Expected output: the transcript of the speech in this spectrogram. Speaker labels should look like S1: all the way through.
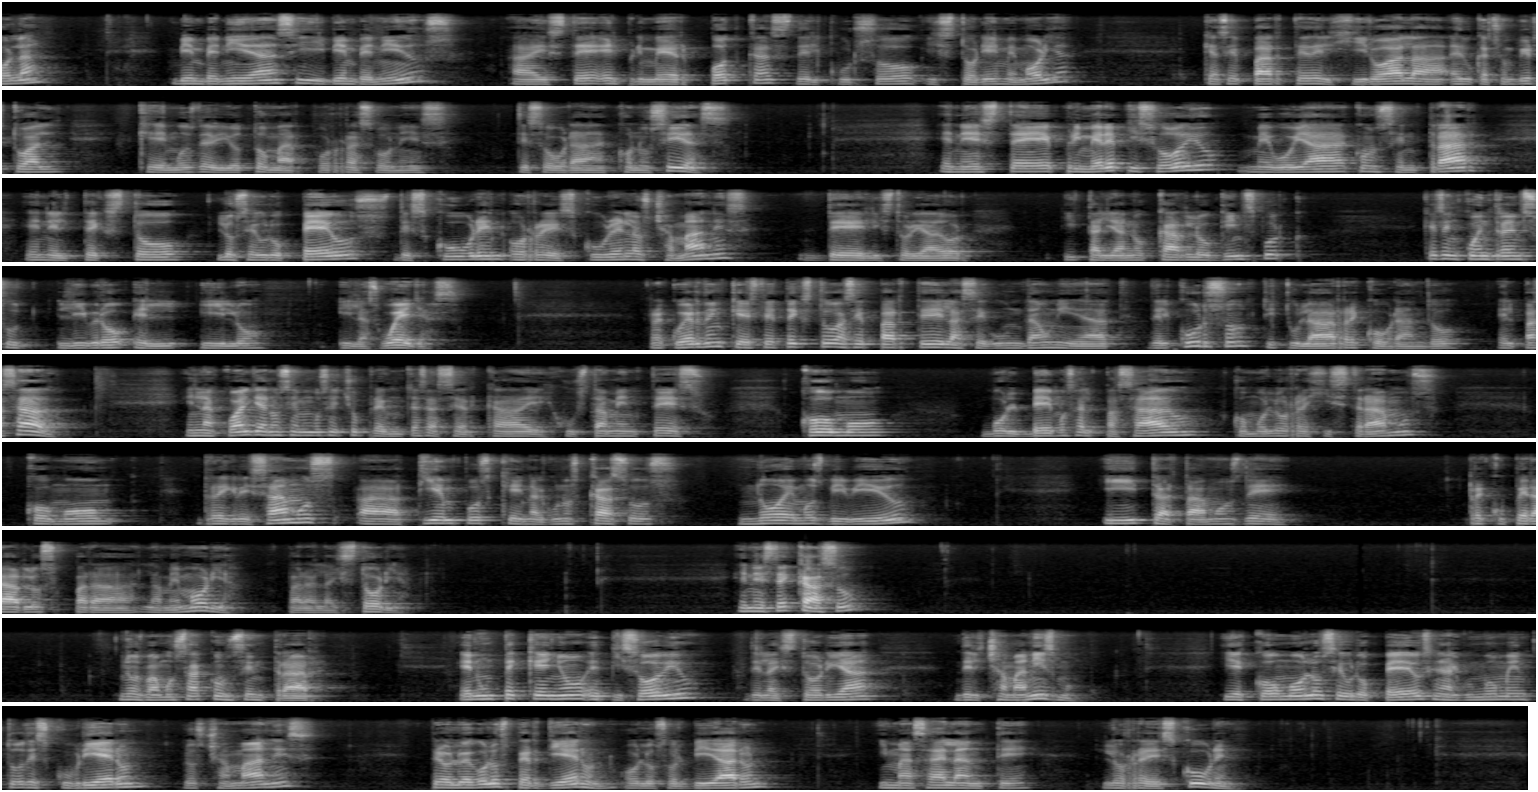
S1: Hola, bienvenidas y bienvenidos a este, el primer podcast del curso Historia y Memoria, que hace parte del giro a la educación virtual que hemos debido tomar por razones de sobra conocidas. En este primer episodio me voy a concentrar en el texto Los europeos descubren o redescubren los chamanes del historiador italiano Carlo Ginzburg, que se encuentra en su libro El hilo y las huellas. Recuerden que este texto hace parte de la segunda unidad del curso titulada Recobrando el pasado, en la cual ya nos hemos hecho preguntas acerca de justamente eso, cómo volvemos al pasado, cómo lo registramos, cómo regresamos a tiempos que en algunos casos no hemos vivido y tratamos de recuperarlos para la memoria, para la historia. En este caso, nos vamos a concentrar en un pequeño episodio de la historia del chamanismo y de cómo los europeos en algún momento descubrieron los chamanes, pero luego los perdieron o los olvidaron y más adelante los redescubren.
